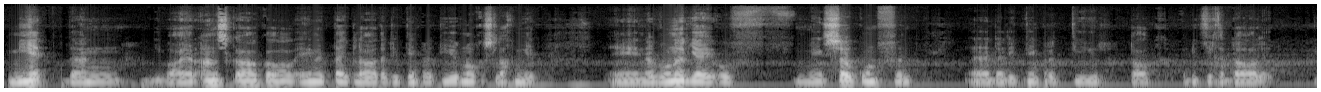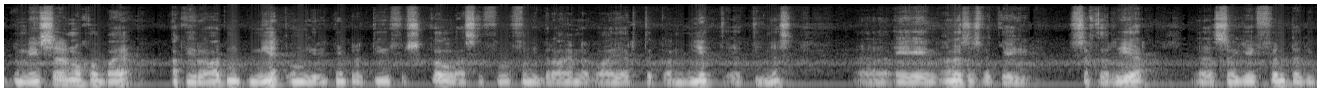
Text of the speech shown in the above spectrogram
meet, dan die waier aanskakel en 'n tyd later die temperatuur nog geslag meet. En nou wonder jy of mens sou kon vind uh, dat die temperatuur dalk 'n bietjie gedaal het. Mense nogal baie akkuraat moet meet om hierdie temperatuur verskil as gevolg van die draaiende waier te kan meet uh, tinus. Uh en anders as wat jy suggereer, uh sou jy vind dat die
